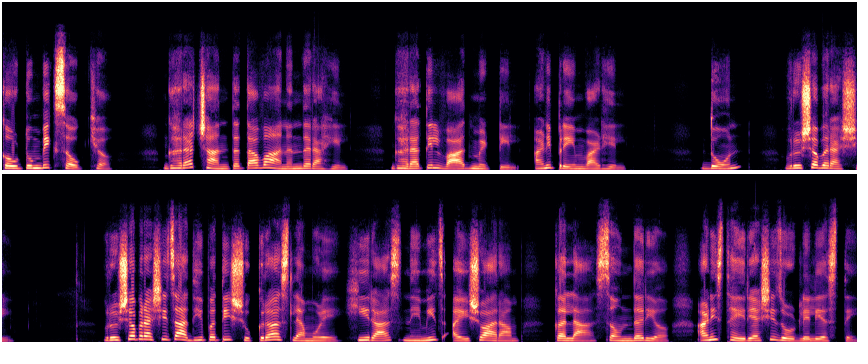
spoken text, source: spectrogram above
कौटुंबिक सौख्य. घरात शांतता व आनंद राहील. घरातील वाद मिटतील आणि प्रेम वाढेल. दोन वृषभराशी वृषभराशीचा अधिपती शुक्र असल्यामुळे ही रास नेहमीच ऐशोआराम कला सौंदर्य आणि स्थैर्याशी जोडलेली असते.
